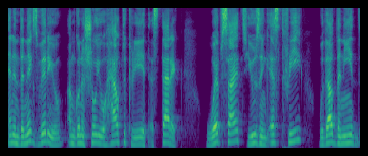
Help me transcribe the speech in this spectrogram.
and in the next video I'm gonna show you how to create a static website using S3 without the need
